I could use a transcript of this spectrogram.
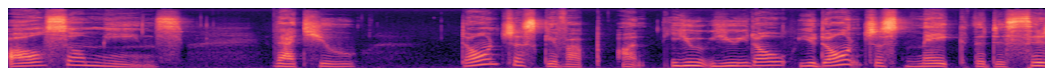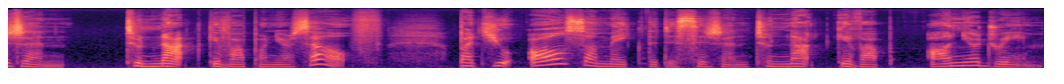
also means that you don't just give up on you you know you don't just make the decision to not give up on yourself but you also make the decision to not give up on your dream.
